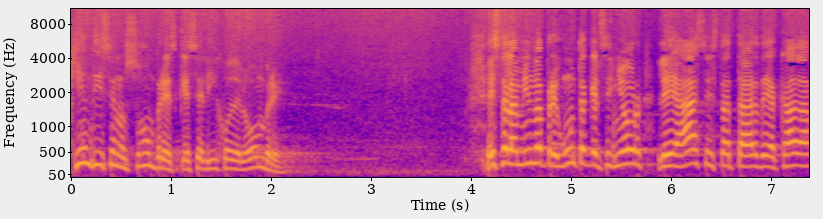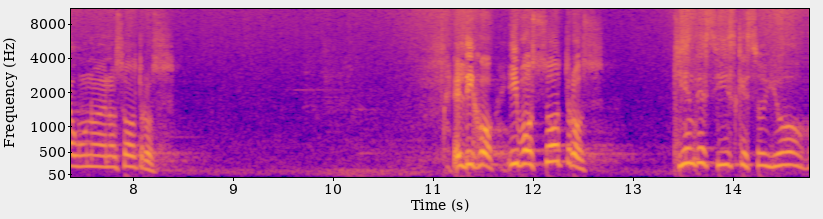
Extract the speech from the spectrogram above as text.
quién dicen los hombres que es el Hijo del Hombre? Esta es la misma pregunta que el Señor le hace esta tarde a cada uno de nosotros. Él dijo, ¿y vosotros ¿quién decís que soy yo?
